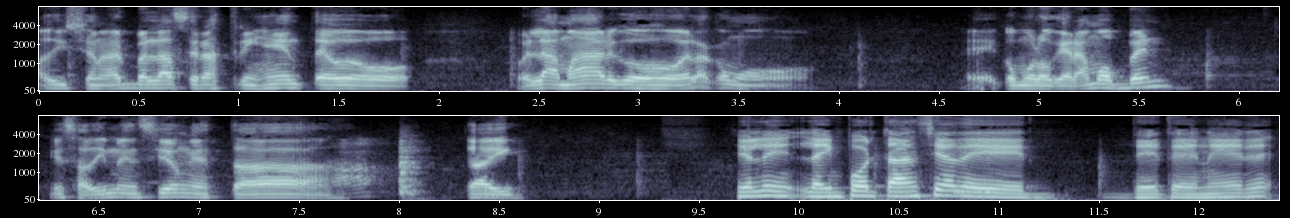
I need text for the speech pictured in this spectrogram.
adicional, ¿verdad? Ser astringente o, o el amargo, ¿verdad? Como, eh, como lo queramos ver. Esa dimensión está, está ahí. La, importancia de, de tener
